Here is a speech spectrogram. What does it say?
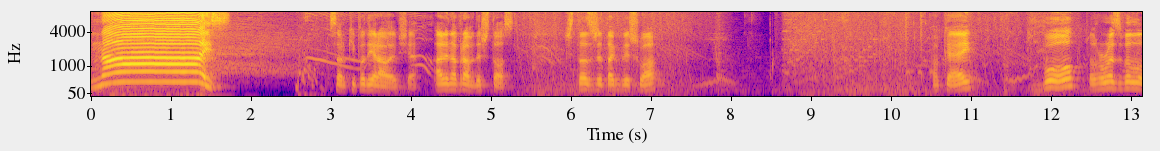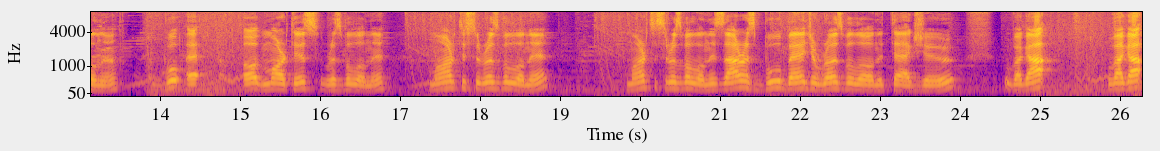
Nice! Sorki, podjarałem się, ale naprawdę sztos. Sztos, że tak wyszło. Okej. Bull rozwalony. Bu... E, o, Mortis rozwalony. Mortis rozwalony. Mortis rozwalony. Zaraz Bull będzie rozwalony także. Uwaga. Uwaga.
